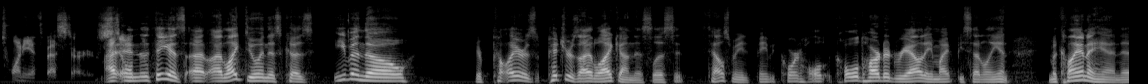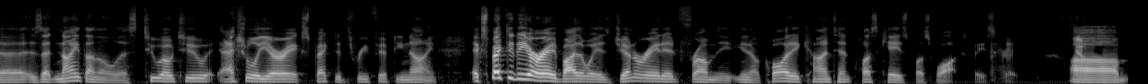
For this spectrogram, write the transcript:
twentieth best starter. I, and the thing is, I, I like doing this because even though your players, pitchers I like on this list, it tells me maybe cold, cold-hearted reality might be settling in. McClanahan uh, is at ninth on the list, 202 actual ERA, expected 359. Expected ERA, by the way, is generated from the you know quality content plus Ks plus walks, basically. Um,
